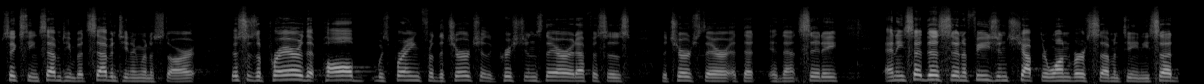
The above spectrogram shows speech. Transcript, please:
16, 17, but 17 I'm going to start. This is a prayer that Paul was praying for the church, of the Christians there at Ephesus, the church there at that, in that city. And he said this in Ephesians chapter 1, verse 17. He said,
